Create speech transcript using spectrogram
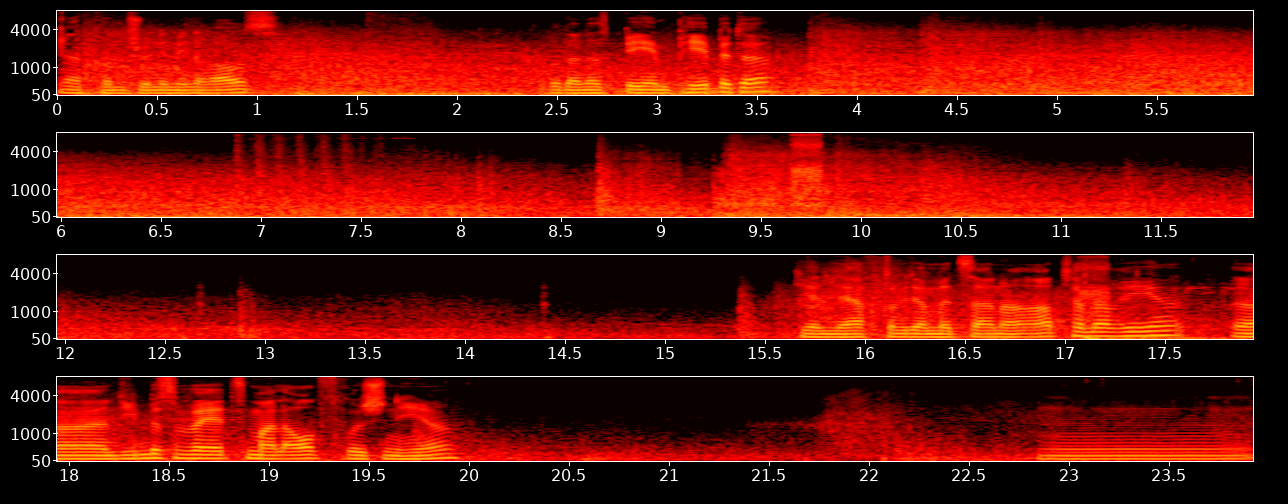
Ja, komm schon, nimm ihn raus. So, dann das BMP bitte. Hier nervt er wieder mit seiner Artillerie. Äh, die müssen wir jetzt mal auffrischen hier. Hm.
